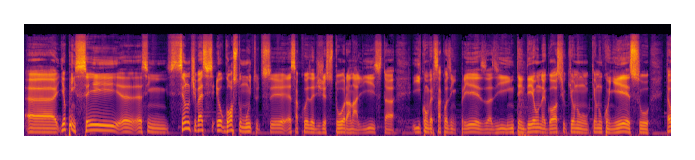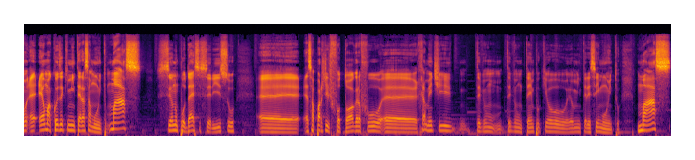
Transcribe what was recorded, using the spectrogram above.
Uh, e eu pensei, uh, assim, se eu não tivesse... Eu gosto muito de ser essa coisa de gestor, analista, e conversar com as empresas, e entender um negócio que eu não, que eu não conheço. Então, é, é uma coisa que me interessa muito. Mas se eu não pudesse ser isso, é, essa parte de fotógrafo é, realmente teve um, teve um tempo que eu, eu me interessei muito. Mas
